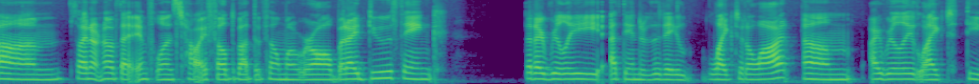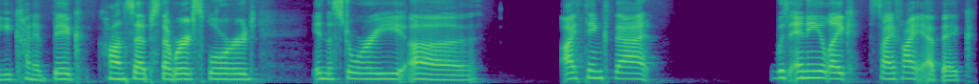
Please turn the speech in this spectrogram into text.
Um, so I don't know if that influenced how I felt about the film overall, but I do think that I really, at the end of the day, liked it a lot. Um, I really liked the kind of big concepts that were explored in the story. Uh, I think that with any like sci-fi epic,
